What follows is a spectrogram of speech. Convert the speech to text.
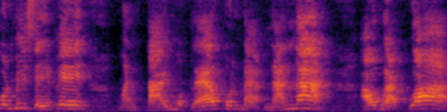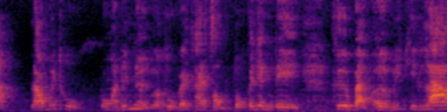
คนไม่เสเพ มันตายหมดแล้วคนแบบนั้นน่ะเอาแบบว่าเราไม่ถูกรางวัลที่หนึ่งเราถูกได้ท้ายสองตัวก็ยังดี คือแบบเออไม่กินเหล้า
